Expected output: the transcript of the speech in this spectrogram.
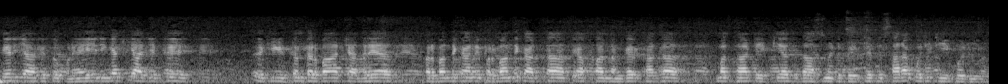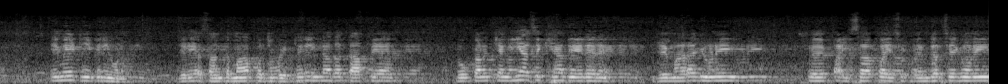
ਫਿਰ ਜਾ ਕੇ ਧੁੱਪਣੇ ਇਹ ਨਹੀਂਗਾ ਕਿ ਅੱਜ ਇੱਥੇ ਕੀਰਤਨ ਦਰਬਾਰ ਚੱਲ ਰਿਹਾ ਪ੍ਰਬੰਧਕਾਂ ਨੇ ਪ੍ਰਬੰਧ ਕਰਤਾ ਤੇ ਆਪਾਂ ਲੰਗਰ ਖਾਦਾ ਮੱਥਾ ਟੇਕਿਆ ਤੇ 10 ਮਿੰਟ ਬੈਠੇ ਤੇ ਸਾਰਾ ਕੁਝ ਠੀਕ ਹੋ ਜਾਊਗਾ। ਇਵੇਂ ਠੀਕ ਨਹੀਂ ਹੋਣਾ। ਜਿਹੜੇ ਸੰਤ ਮਹਾਂਪੁਰਸ਼ ਬੈਠੇ ਨੇ, ਇਹਨਾਂ ਦਾ ਤਪ ਹੈ। ਲੋਕਾਂ ਨੂੰ ਚੰਗੀਆਂ ਸਿੱਖਿਆ ਦੇ ਰਹੇ ਨੇ। ਜੇ ਮਹਾਰਾਜ ਹੁਣੀ, ਅਹ ਭਾਈ ਸਾਹਿਬ, ਭਾਈ ਸੁਖਵਿੰਦਰ ਸਿੰਘ ਹੁਣੀ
